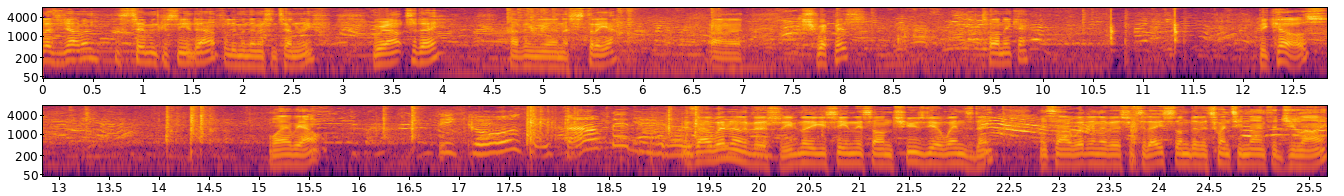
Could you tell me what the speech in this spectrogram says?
ladies and gentlemen. This is Tim and Christine Dowd for Lumen MS in Tenerife. We're out today having an Estrella and a Schweppes Tonica because why are we out? Because it's our wedding. It's our wedding anniversary, even though you're seeing this on Tuesday or Wednesday. It's our wedding anniversary today, Sunday the 29th of July.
